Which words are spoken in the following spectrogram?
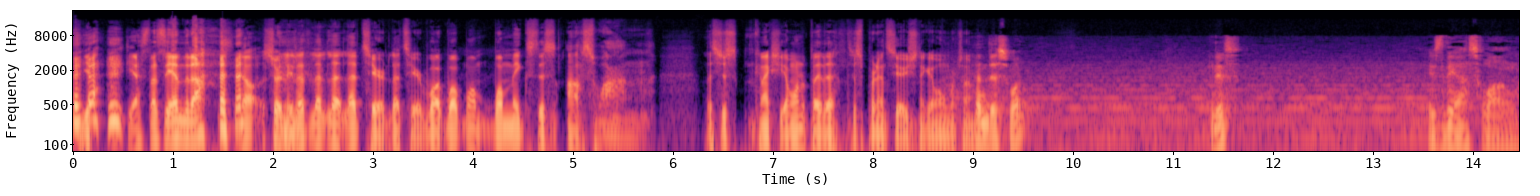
Yeah. yes, that's the end of that. no, certainly. Let, let, let, let's hear it. Let's hear it. What, what, what, what makes this aswang? Let's just. Can actually. I want to play the just pronunciation again one more time. And this one? This is the Aswang.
